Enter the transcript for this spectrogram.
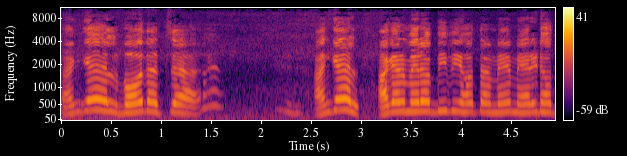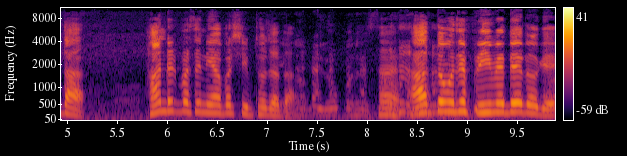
अंकल बहुत अच्छा। अंकल अगर मेरा बीबी होता मैं मैरिड होता हंड्रेड परसेंट यहाँ पर शिफ्ट हो जाता। हाँ, आप तो मुझे फ्री में दे दोगे।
